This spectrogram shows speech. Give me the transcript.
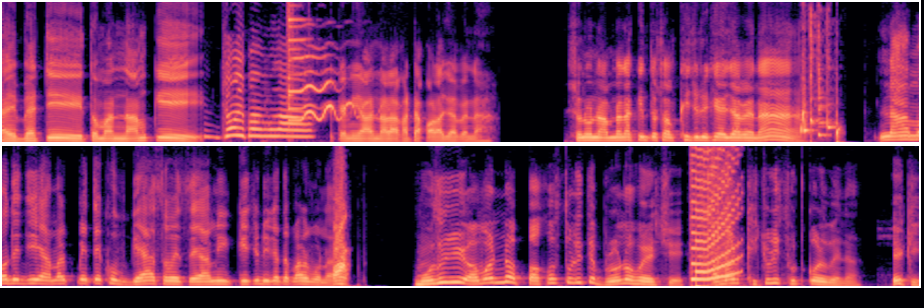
এই বেটি তোমার নাম কি? জয় বাংলা। এটা নিয়ে আর নাড়াঘাটা করা যাবে না। শুনুন আপনারা কিন্তু সব খিচুড়ি খেয়ে যাবেন হ্যাঁ? না মোদিজি আমার পেটে খুব গ্যাস হয়েছে আমি খিচুড়ি খেতে পারব না। মোদিজি আমার না পাকস্থলিতে ব্রণ হয়েছে। আমার খিচুড়ি স্যুট করবে না। এ কি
